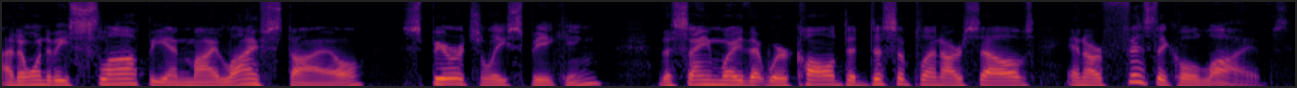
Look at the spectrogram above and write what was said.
I don't want to be sloppy in my lifestyle, spiritually speaking, the same way that we're called to discipline ourselves in our physical lives.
